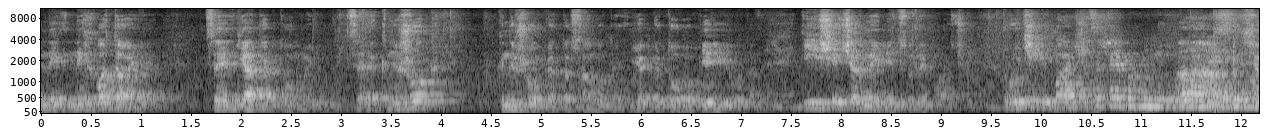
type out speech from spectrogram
не, не вистачає. Це я так думаю. Це книжок, книжок то саме, якби того періоду. І ще чернильницю не бачу. Ручки бачу. Це треба мені. А, все,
